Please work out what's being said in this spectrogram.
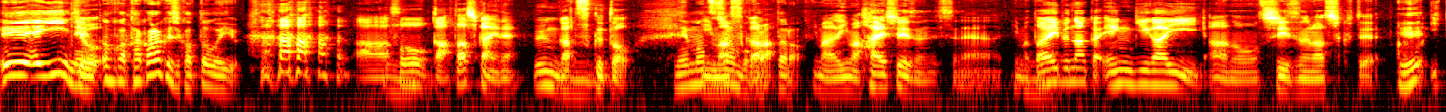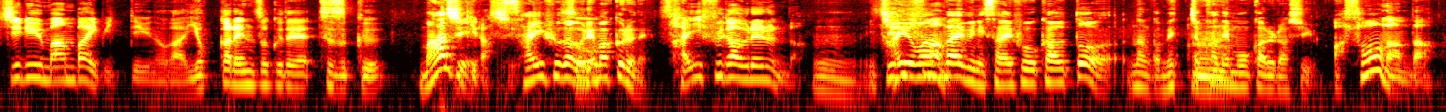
えー、いいね。なんか宝くじ買った方がいいよ。ああ、そうか。確かにね。運がつくと言いますから。ャンボ買ったら。今今ハイシーズンですね。今だいぶなんか縁起がいいあのシーズンらしくて。一粒万倍日っていうのが4日連続で続くマジ？時期らしい。財布が売れまくるね。財布が売れるんだ。うん。一粒万倍日に財布を買うとなんかめっちゃ金儲かるらしいよ、あそうなんだ。い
